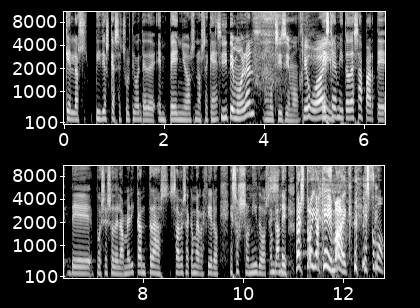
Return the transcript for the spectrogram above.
que los vídeos que has hecho últimamente de empeños, no sé qué. ¿Sí? ¿Te molan? Muchísimo. Qué guay. Es que a mí toda esa parte de, pues eso, del American Trash, ¿sabes a qué me refiero? Esos sonidos, en plan de ¡Estoy aquí, Mike! Es como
